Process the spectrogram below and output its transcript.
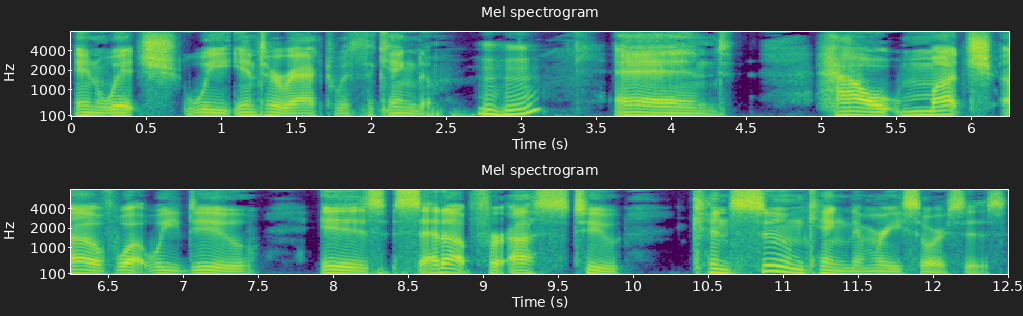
in which we interact with the kingdom. Mm-hmm and how much of what we do is set up for us to consume kingdom resources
